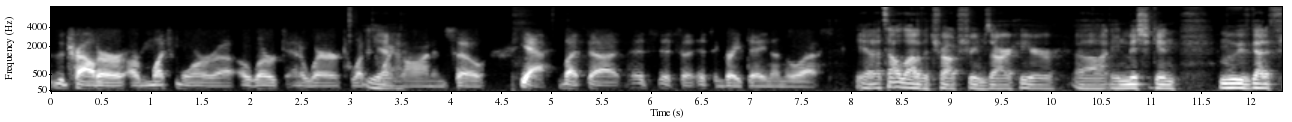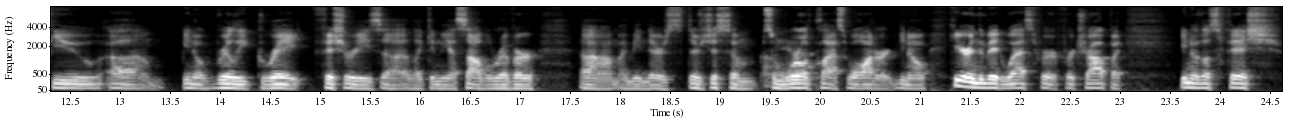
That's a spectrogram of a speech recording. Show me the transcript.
the trout are, are much more uh, alert and aware to what's yeah. going on. And so, yeah, but uh, it's, it's a, it's a great day nonetheless. Yeah, that's how a lot of the trout streams are here uh, in Michigan. I mean, we've got a few, um, you know, really great fisheries, uh, like in the AuSable River. Um, I mean, there's there's just some some oh, yeah. world class water, you know, here in the Midwest for for trout. But you know, those fish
